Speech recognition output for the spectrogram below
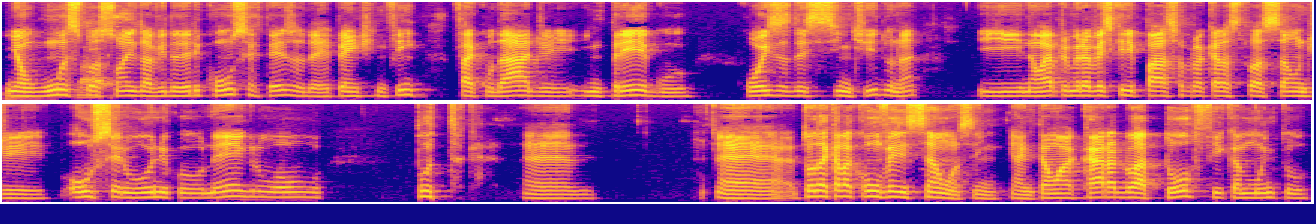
em algumas situações Nossa. da vida dele, com certeza, de repente, enfim, faculdade, emprego, coisas desse sentido, né? E não é a primeira vez que ele passa por aquela situação de ou ser o único negro ou. Puta, cara. É, é, toda aquela convenção, assim. Então a cara do ator fica muito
